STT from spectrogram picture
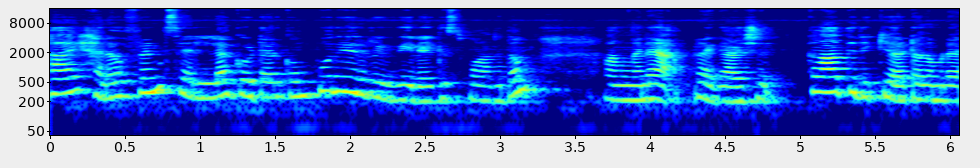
ഹായ് ഹലോ ഫ്രണ്ട്സ് എല്ലാ കൂട്ടുകാർക്കും പുതിയൊരു റിവ്യൂയിലേക്ക് സ്വാഗതം. അങ്ങനെ പ്രകാശൻ കാത്തിരിക്കുക കേട്ടോ നമ്മുടെ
